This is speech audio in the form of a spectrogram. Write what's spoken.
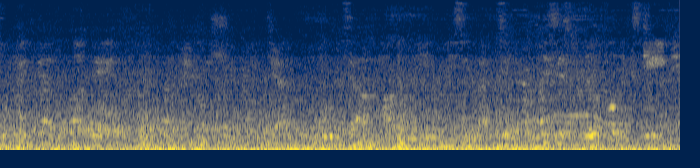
Зупинка Матея. Найближче укриття вулиця Ахматової, 18. This is Telephone Exchange.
